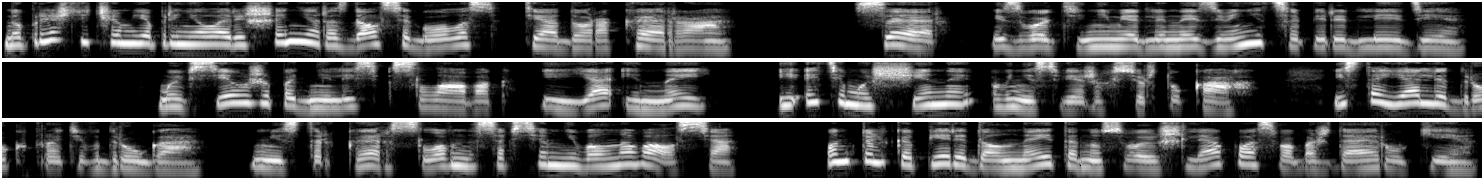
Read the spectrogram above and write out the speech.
Но прежде чем я приняла решение, раздался голос Теодора Кэрра. «Сэр, извольте немедленно извиниться перед леди». Мы все уже поднялись с лавок, и я, и Ней, и эти мужчины в несвежих сюртуках, и стояли друг против друга. Мистер Кэр словно совсем не волновался. Он только передал Нейтану свою шляпу, освобождая руки.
